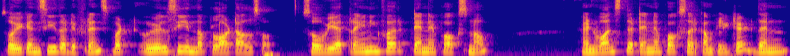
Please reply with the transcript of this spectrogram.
So you can see the difference, but we will see in the plot also. So we are training for 10 epochs now. And once the 10 epochs are completed, then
